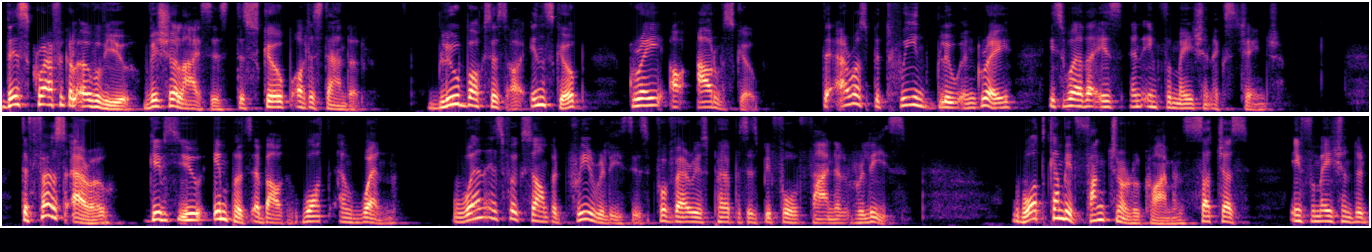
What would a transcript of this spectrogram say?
This graphical overview visualizes the scope of the standard. Blue boxes are in scope Grey are out of scope. The arrows between blue and grey is where there is an information exchange. The first arrow gives you inputs about what and when. When is, for example, pre-releases for various purposes before final release. What can be functional requirements, such as information to,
